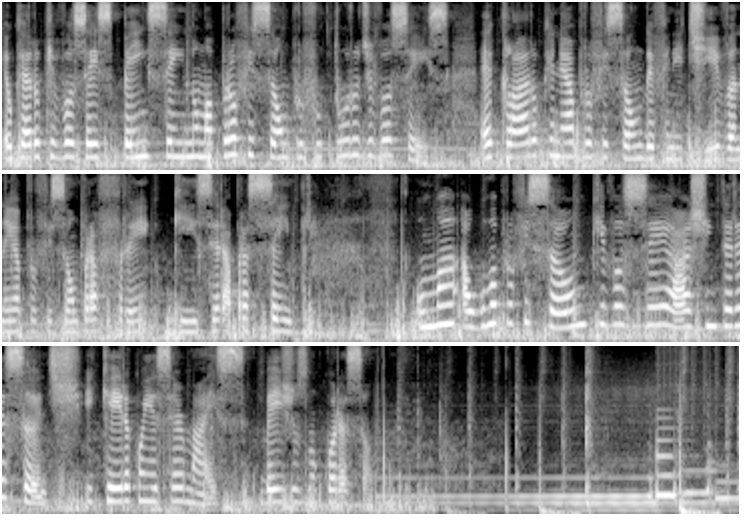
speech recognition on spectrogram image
Eu quero que vocês pensem numa profissão para o futuro de vocês. É claro que nem a profissão definitiva, nem a profissão para frente, que será para sempre. Uma alguma profissão que você ache interessante e queira conhecer mais. Beijos no coração. thank you.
